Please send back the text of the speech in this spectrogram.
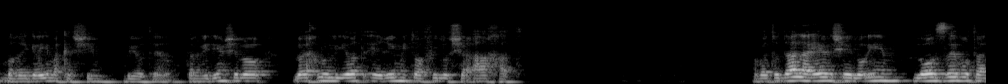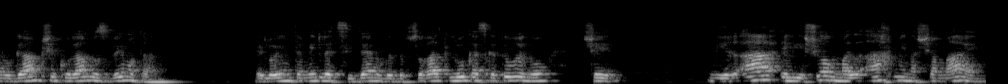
ברגעים הקשים ביותר. תלמידים שלו לא יכלו להיות ערים איתו אפילו שעה אחת. אבל תודה לאל שאלוהים לא עוזב אותנו גם כשכולם עוזבים אותנו. אלוהים תמיד לצידנו, ובבשורת לוקאס כתוב לנו שנראה אל ישוע מלאך מן השמיים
